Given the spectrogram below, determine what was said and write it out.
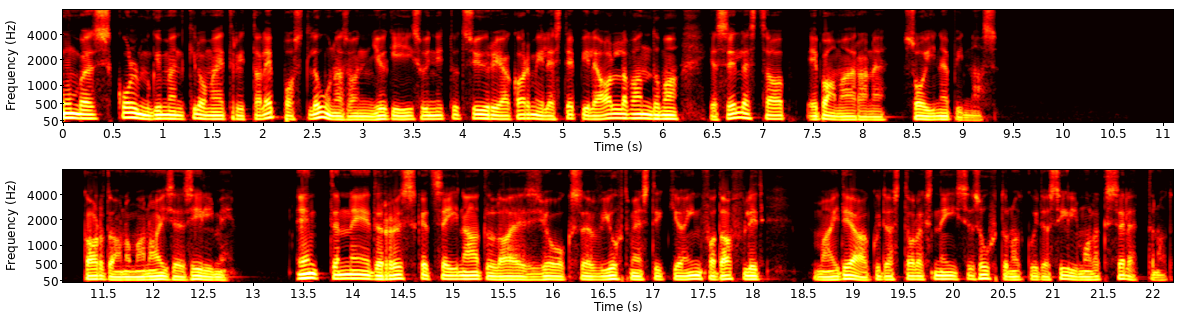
umbes kolmkümmend kilomeetrit Aleppost lõunas on jõgi sunnitud Süüria karmile stepile alla vanduma ja sellest saab ebamäärane soine pinnas. kardan oma naise silmi ent need rõsked seinad, laes jooksev juhtmestik ja infotahvlid ma ei tea, kuidas ta oleks neisse suhtunud, kui ta silm oleks seletanud.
